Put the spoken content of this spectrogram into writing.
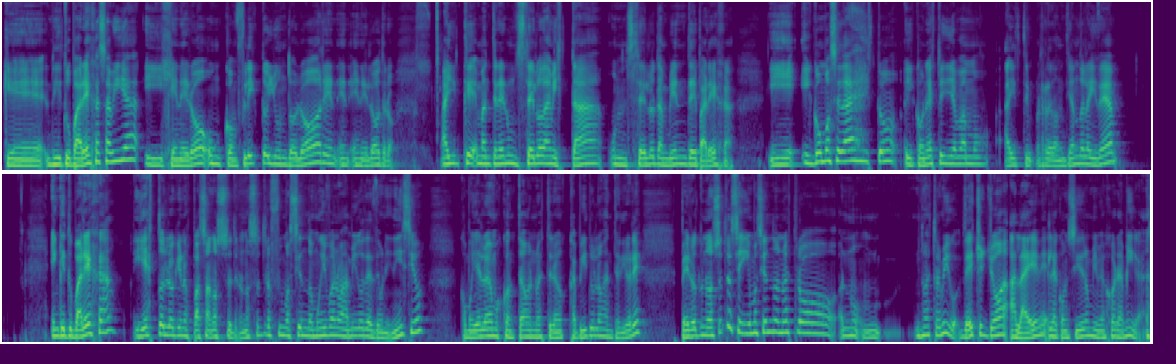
que ni tu pareja sabía y generó un conflicto y un dolor en, el otro. Hay que mantener un celo de amistad, un celo también de pareja. Y, y cómo se da esto, y con esto llevamos ahí redondeando la idea, en que tu pareja, y esto es lo que nos pasó a nosotros, nosotros fuimos siendo muy buenos amigos desde un inicio, como ya lo hemos contado en nuestros capítulos anteriores, pero nosotros seguimos siendo nuestro, nuestro amigo. De hecho, yo a la Eve la considero mi mejor amiga.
